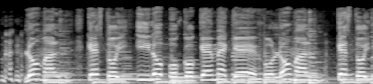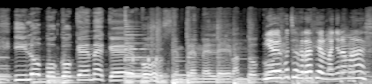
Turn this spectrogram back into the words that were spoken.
Lo mal que estoy y lo poco que me quejo, lo mal que estoy y lo poco que me quejo, siempre me levanto. con Nieves, muchas gracias. Mañana más.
